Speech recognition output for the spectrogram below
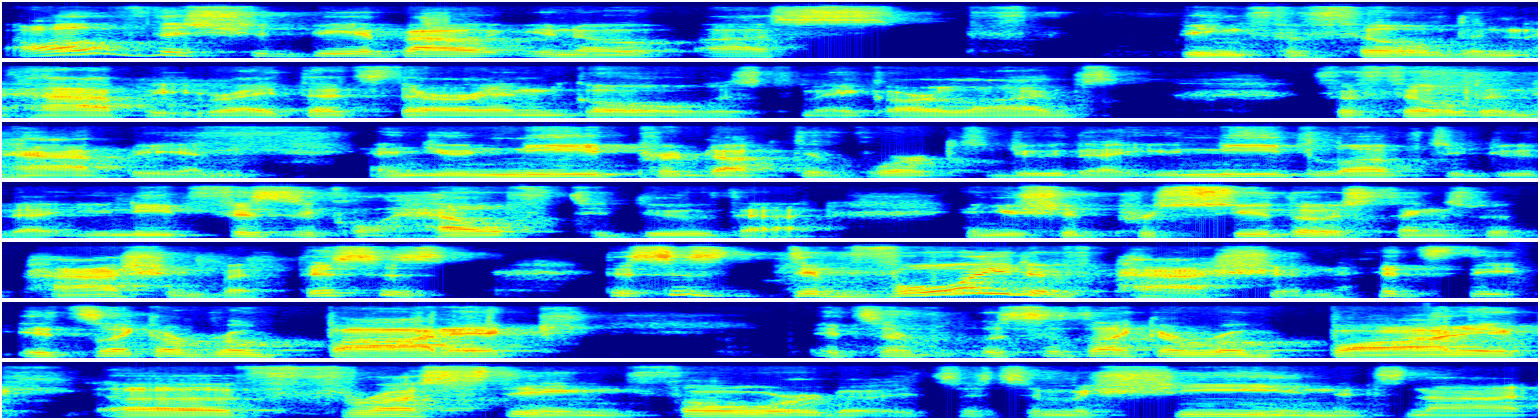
All of this should be about you know us being fulfilled and happy right? That's our end goal is to make our lives fulfilled and happy. And and you need productive work to do that. You need love to do that. You need physical health to do that. And you should pursue those things with passion. But this is this is devoid of passion it's the it's like a robotic it's a this is like a robotic uh thrusting forward it's it's a machine it's not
